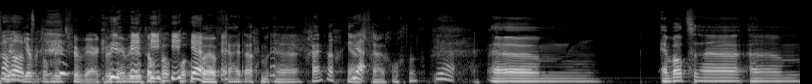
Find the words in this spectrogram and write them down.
je, gehad. je hebt het nog niet verwerkt. We nemen dit op, op, eh, vrijdag. eh, vrijdag? Ja, Ja. het is vrijdagochtend. Ja. Ehm, en wat, eh, ehm,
